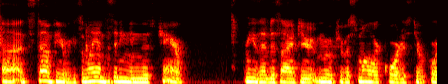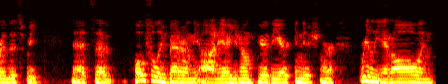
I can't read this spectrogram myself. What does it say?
Uh, it's tough here because the way I'm sitting in this chair, because I decided to move to a smaller quarters to record this week, that's uh, hopefully better on the audio. You don't hear the air conditioner really at all, and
